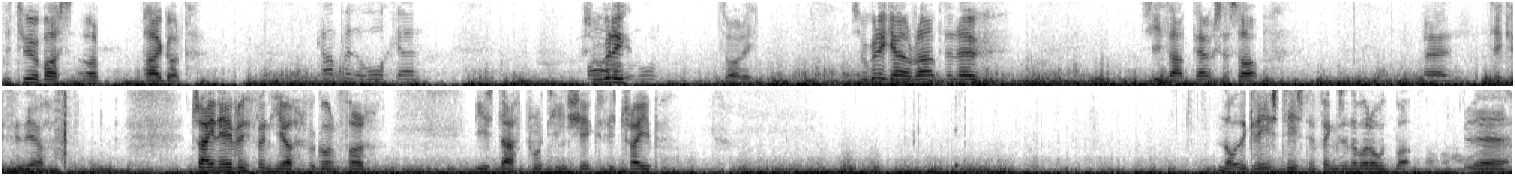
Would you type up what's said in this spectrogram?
The two of us are. Can't put the walk in. So we're going up the moon. to, sorry. So we're going to get a wrap then now. See if that perks us up and take it from there. Trying everything here. We're going for these daft protein shakes for the tribe. Not the greatest tasting things in the world, but yeah.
